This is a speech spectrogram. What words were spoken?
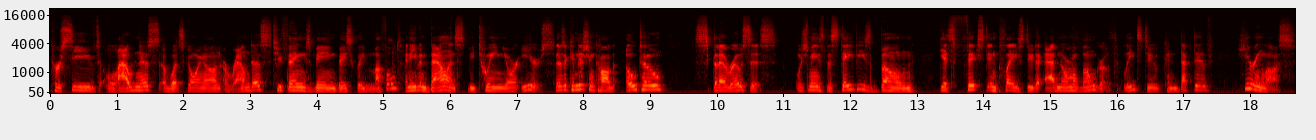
perceived loudness of what's going on around us to things being basically muffled and even balanced between your ears. There's a condition called otosclerosis, which means the stapes bone gets fixed in place due to abnormal bone growth, leads to conductive hearing loss.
